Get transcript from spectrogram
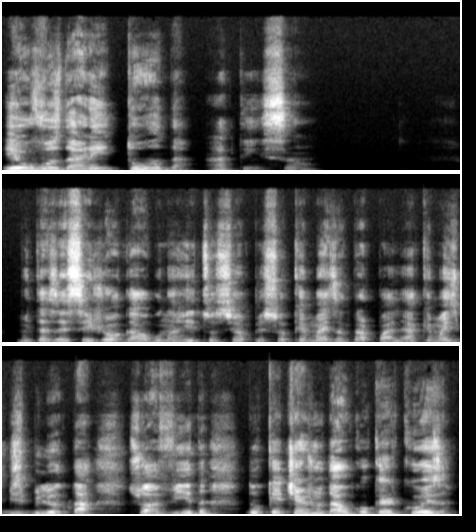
Eu vos darei toda a atenção. Muitas vezes você joga algo na rede social, a pessoa quer mais atrapalhar, quer mais bisbilhotar sua vida do que te ajudar ou qualquer coisa.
